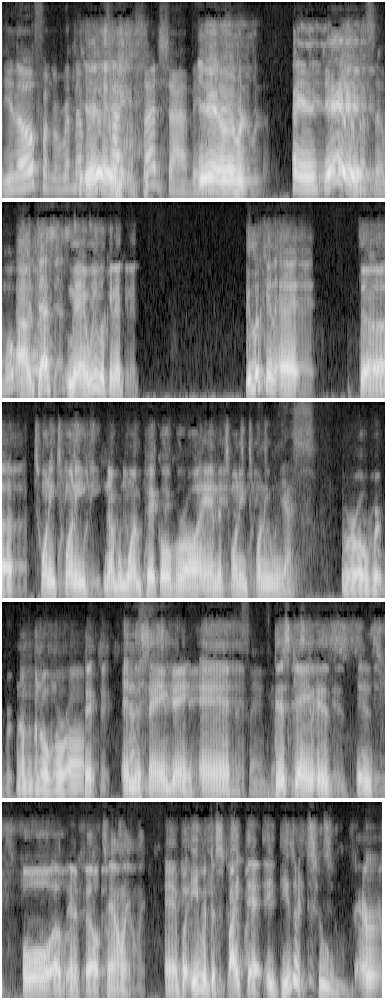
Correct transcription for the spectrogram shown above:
you know, from the remember the Yeah. Titans, sunshine, baby. Yeah, remember? Man, yeah. Listen, what- Uh, that's man. We looking at we looking at the 2020 number one pick overall and the 2021 Yes. number over number overall pick in the same game. And In the same game. this game is is full of NFL talent. And but even despite that, it, these are two very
